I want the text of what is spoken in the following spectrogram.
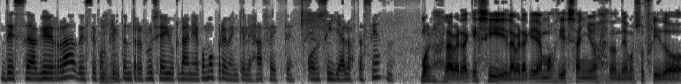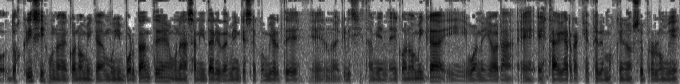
de esa guerra, de ese conflicto entre Rusia y Ucrania. ¿Cómo prevén que les afecte? ¿O si ya lo está haciendo? Bueno, la verdad que sí, la verdad que llevamos 10 años donde hemos sufrido dos crisis, una económica muy importante, una sanitaria también que se convierte en una crisis también económica y bueno, y ahora eh, esta guerra que esperemos que no se prolongue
